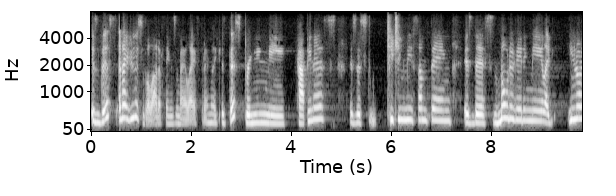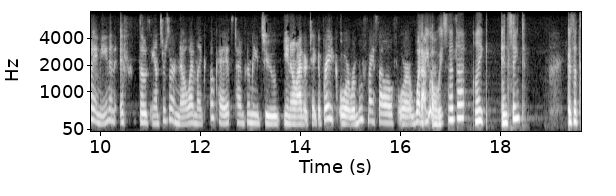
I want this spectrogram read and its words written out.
is this, and I do this with a lot of things in my life, but I'm like, is this bringing me happiness? Is this teaching me something? Is this motivating me? Like, you know what I mean? And if those answers are no, I'm like, okay, it's time for me to, you know, either take a break or remove myself or whatever. Have you always had that like instinct? Because that's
